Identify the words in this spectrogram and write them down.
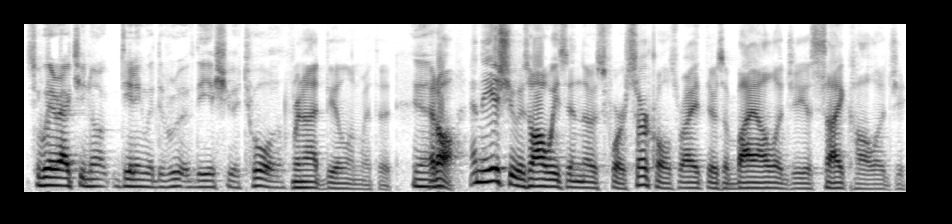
So we're actually not dealing with the root of the issue at all. We're not dealing with it Yeah. at all. And the issue is always in those four circles, right? There's a biology, a psychology.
